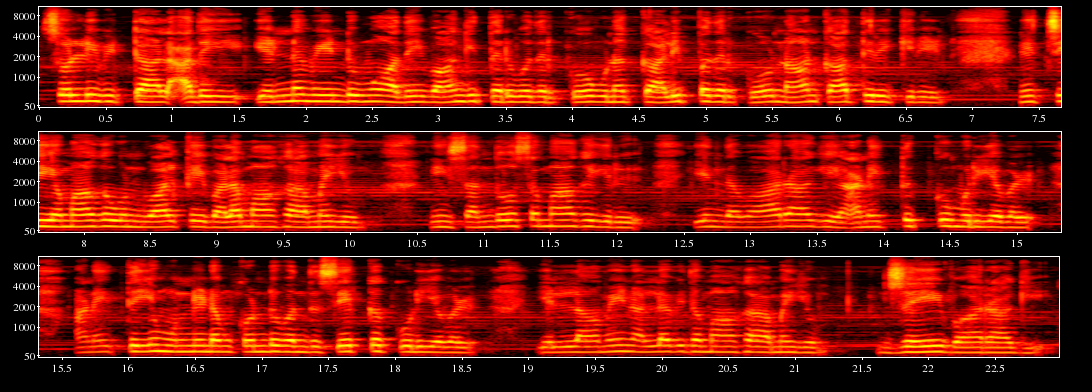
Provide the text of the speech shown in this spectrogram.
சொல்லிவிட்டால் அதை என்ன வேண்டுமோ அதை வாங்கித் தருவதற்கோ உனக்கு அளிப்பதற்கோ நான் காத்திருக்கிறேன். நிச்சயமாக உன் வாழ்க்கை வளமாக அமையும். நீ சந்தோஷமாக இரு. இந்த வாராகி அனைத்துக்கும் உரியவள். அனைத்தையும் உன்னிடம் கொண்டு வந்து சேர்க்கக்கூடியவள். எல்லாமே நல்ல விதமாக அமையும். ஜெய் வாராகி.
